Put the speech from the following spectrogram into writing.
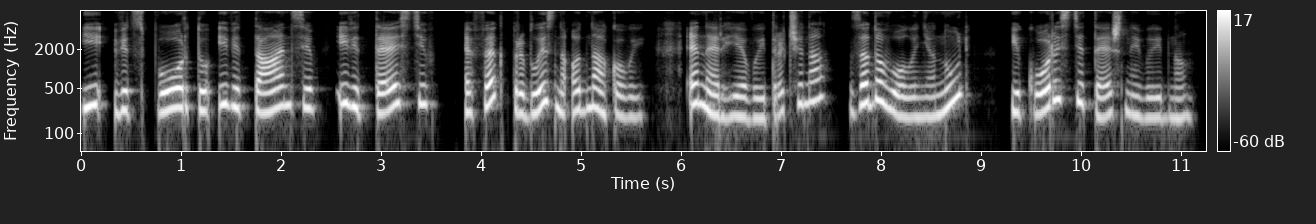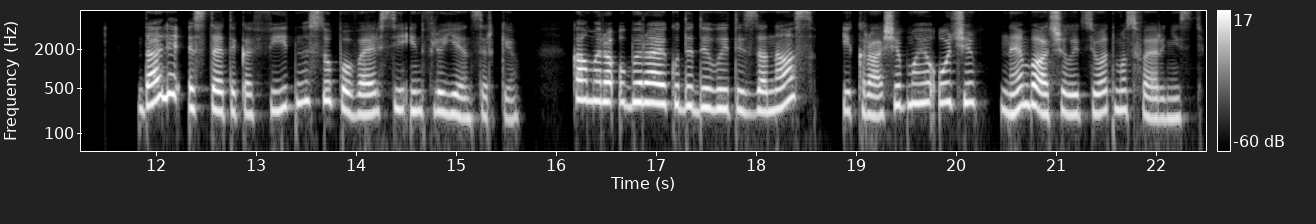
І від спорту, і від танців, і від тестів ефект приблизно однаковий. Енергія витрачена, задоволення нуль, і користі теж не видно. Далі естетика фітнесу по версії інфлюєнсерки. Камера обирає, куди дивитись за нас, і краще б мої очі не бачили цю атмосферність.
